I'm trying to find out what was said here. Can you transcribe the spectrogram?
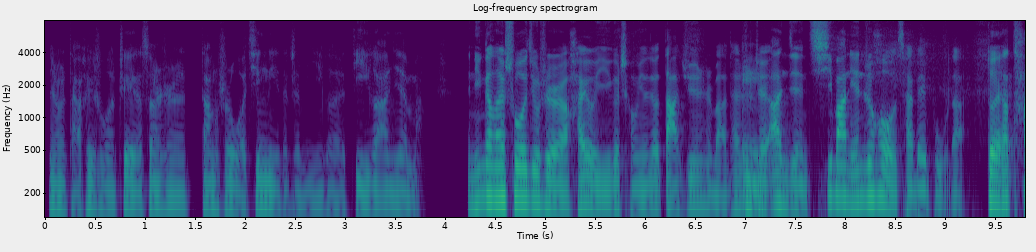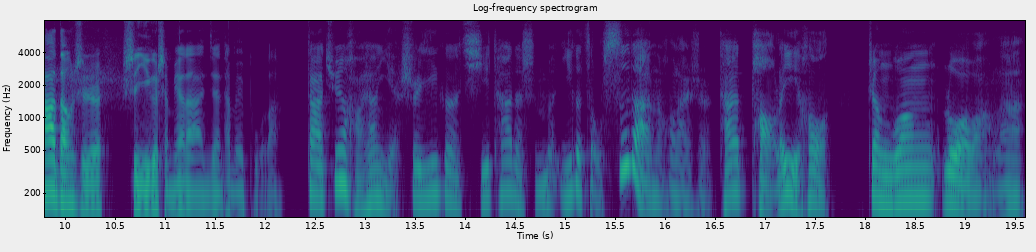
那会儿打黑除恶，这也算是当时我经历的这么一个第一个案件吧。您刚才说就是还有一个成员叫大军是吧？他是嗯这案件七八年之后才被捕的。对那他当时是一个什么样的案件？他被捕了？大军好像也是一个其他的什么一个走私的案子，后来是。他跑了以后，正光落网了，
